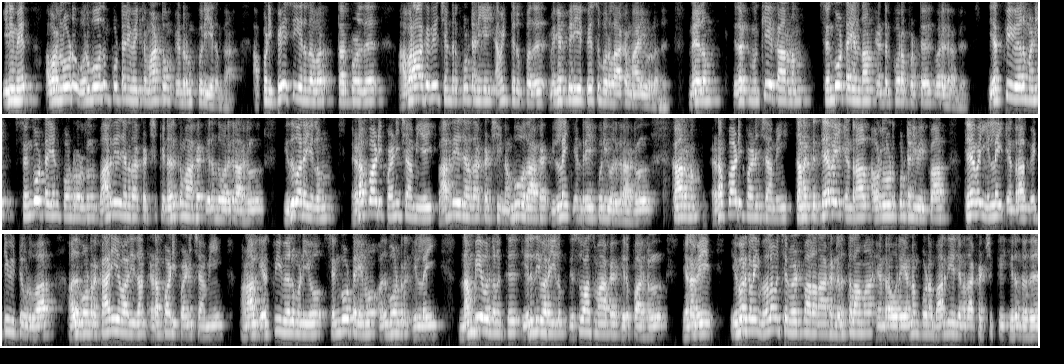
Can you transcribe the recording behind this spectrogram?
இனிமேல் அவர்களோடு ஒருபோதும் கூட்டணி வைக்க மாட்டோம் என்றும் கூறியிருந்தார். அப்படி பேசியிருந்தவர் தற்பொழுது அவராகவே சென்று கூட்டணியை அமைத்திருப்பது மிகப்பெரிய பேசுபொருளாக மாறியுள்ளது. மேலும் இதற்கு முக்கிய காரணம் செங்கோட்டையன் தான் என்று கூறப்பட்டு வருகிறது. எஸ் பி வேலுமணி செங்கோட்டையன் போன்றவர்கள் பாரதிய ஜனதா கட்சிக்கு நெருக்கமாக இருந்து வருகிறார்கள். இதுவரையிலும் எடப்பாடி பழனிசாமியை பாரதிய ஜனதா கட்சி நம்புவதாக இல்லை என்றே கூறி வருகிறார்கள். காரணம் எடப்பாடி பழனிசாமி தனக்கு தேவை என்றால் அவர்களோடு கூட்டணி வைப்பார் தேவை இல்லை என்றால் வெட்டி விட்டு விடுவார். அது போன்ற காரியவாதி தான் எடப்பாடி பழனிசாமி. ஆனால் எஸ்பி வேலுமணியோ செங்கோட்டையனோ அதுபோன்று இல்லை. நம்பியவர்களுக்கு இறுதி வரையிலும் விசுவாசமாக இருப்பார்கள். எனவே இவர்களை முதலமைச்சர் வேட்பாளராக நிறுத்தலாமா என்ற ஒரு எண்ணம் கூட பாரதிய ஜனதா கட்சிக்கு இருந்தது.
